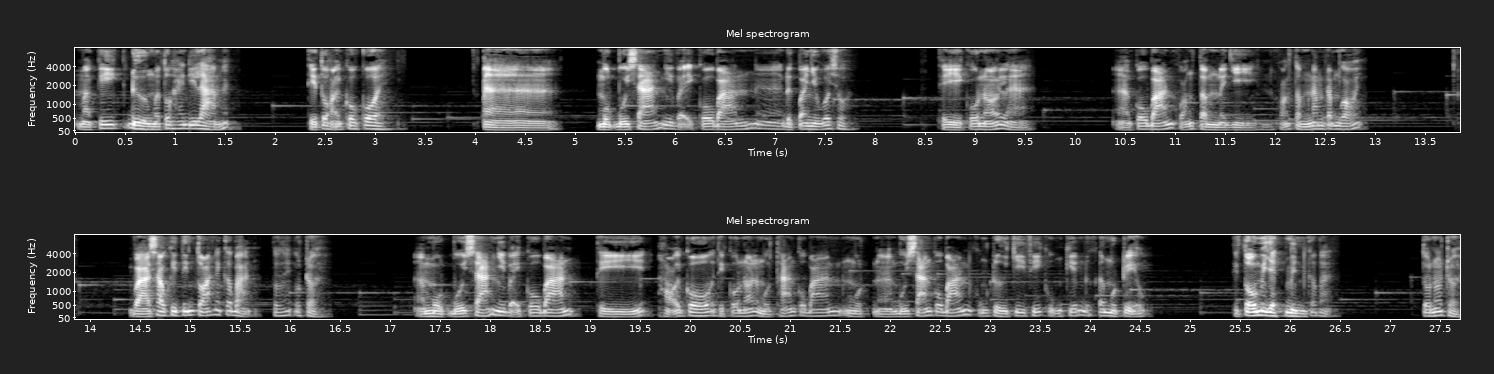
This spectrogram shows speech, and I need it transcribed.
mà cái đường mà tôi hay đi làm ấy. Thì tôi hỏi cô cô ơi à, một buổi sáng như vậy cô bán à, được bao nhiêu gói xôi? Thì cô nói là à, cô bán khoảng tầm là gì? Khoảng tầm 500 gói. Và sau khi tính toán đấy các bạn tôi thấy ôi trời À, một buổi sáng như vậy cô bán thì hỏi cô thì cô nói là một tháng cô bán một à, buổi sáng cô bán cũng trừ chi phí cũng kiếm được hơn một triệu. Thì tôi mới giật mình các bạn. Tôi nói trời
